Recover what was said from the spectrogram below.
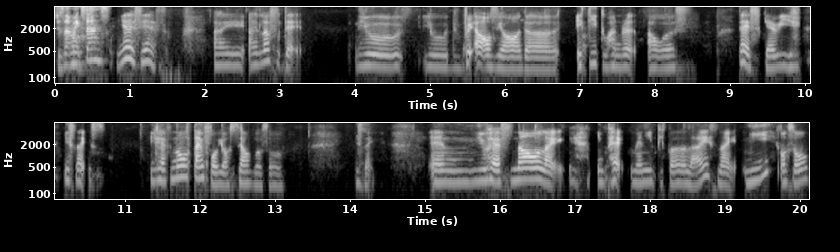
Does that make oh, sense? Yes, yes. I I love that you you break out of your the 80 to 100 hours. That is scary. It's like you have no time for yourself also. It's like and you have now like impact many people's lives like me also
